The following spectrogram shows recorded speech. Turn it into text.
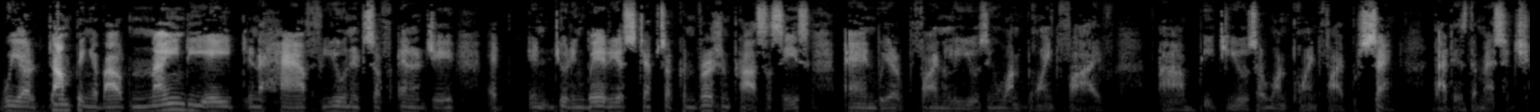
we are dumping about 98 and a half units of energy at, in, during various steps of conversion processes, and we are finally using 1.5 uh, BTUs are 1.5%. That is the message.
